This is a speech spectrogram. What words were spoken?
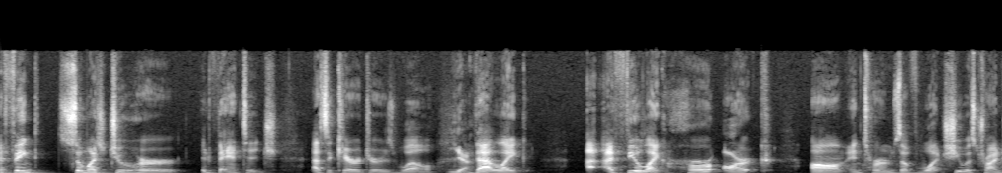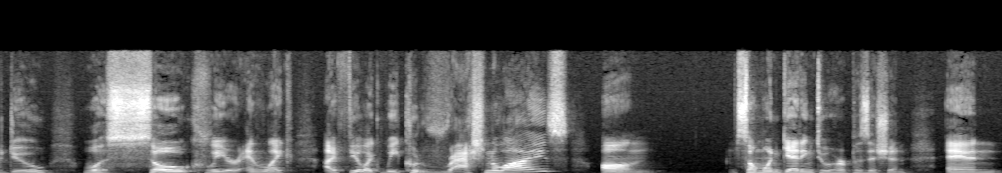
I think so much to her advantage as a character as well. Yeah. That like I, I feel like her arc um in terms of what she was trying to do was so clear and like I feel like we could rationalize um someone getting to her position and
